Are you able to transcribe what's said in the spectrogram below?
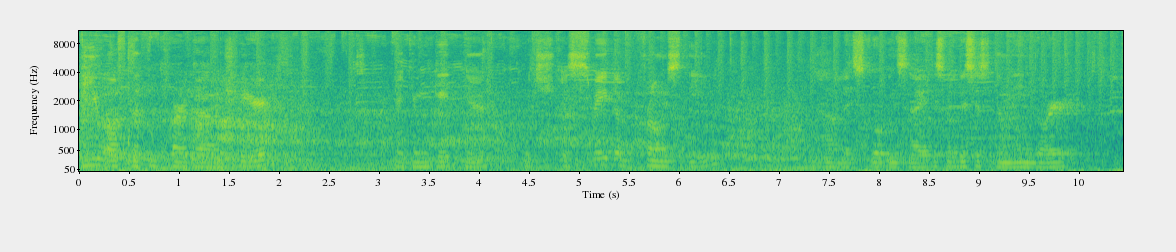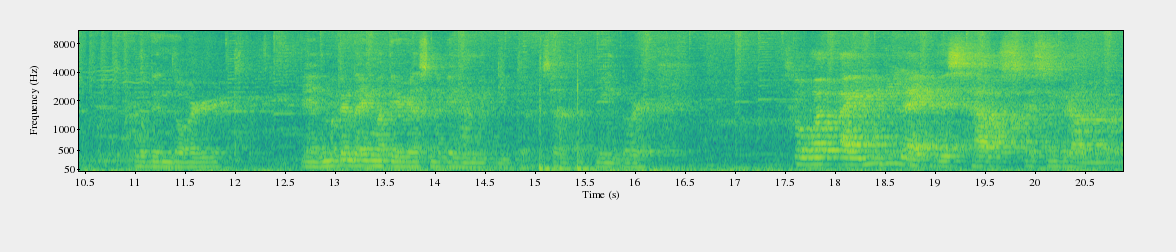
view of the two-car garage here. And yung gate niya, which is made of from steel. Now let's go inside. So this is the main door. Wooden door. And maganda yung materials na ginamit dito sa main door. So what I really like this house is yung ground floor.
